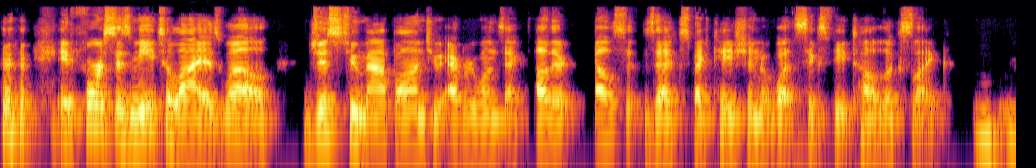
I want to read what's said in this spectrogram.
it forces me to lie as well, just to map on to everyone's other else's expectation of what six feet tall looks like. Mm-hmm.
